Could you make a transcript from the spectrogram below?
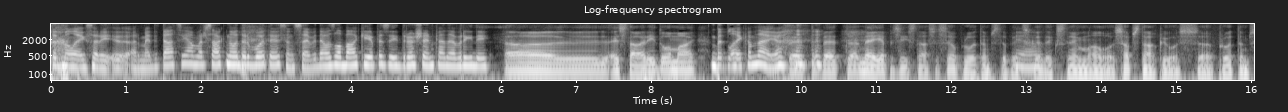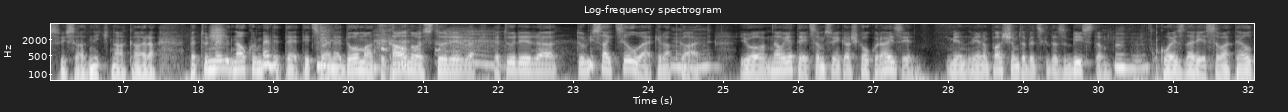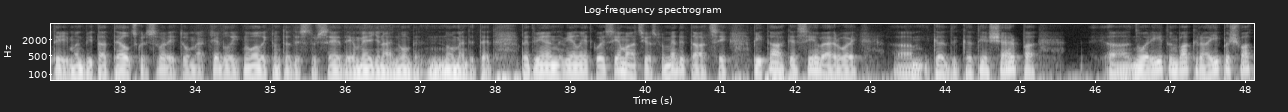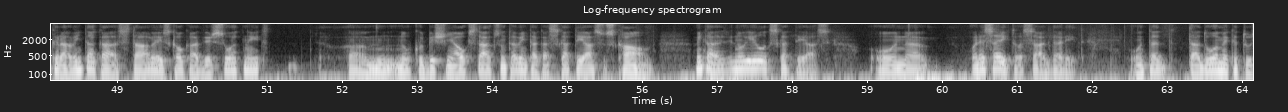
Tad, man liekas, arī uh, ar meditācijām var sākt nodarboties un sevi daudz labāk iepazīt droši vien kādā brīdī. Uh, es tā arī domāju. Bet laikam nē, ja? Bet, bet uh, nē, iepazīstās ar sevi, protams, tāpēc, Jā. ka ekstrēmālos apstākļos, uh, protams, visādi niķi nāk ārā. Bet tur nav kur meditēt, tic vai ne? Domāt, ka kalnos tur ir, bet tur ir, uh, tur visu laiku cilvēki ir apkārt. Mm. Jo nav ieteicams vienkārši kaut kur aiziet. Vien, vienam pašam, tāpēc, ka tas ir bīstami. Mm -hmm. Ko es darīju savā teltī? Man bija tā telts, kur es varēju tomēr ķebelīt nolikt, un tad es tur sēdēju un mēģināju nomeditēt. Bet viena vien lieta, ko es iemācījos par meditāciju, bija tā, ka es ievēroju, um, kad, kad tie šerpa uh, no rīta un vakarā, īpaši vakarā, viņi tā kā stāvēja uz kaut kādu virsotnīti, um, nu, kur bija viņa augstāks, un tad viņi tā kā skatījās uz kalnu. Viņi tā nu, ilgi skatījās, un, uh, un es arī to sāku darīt. Un tad tā doma ir, ka tu,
